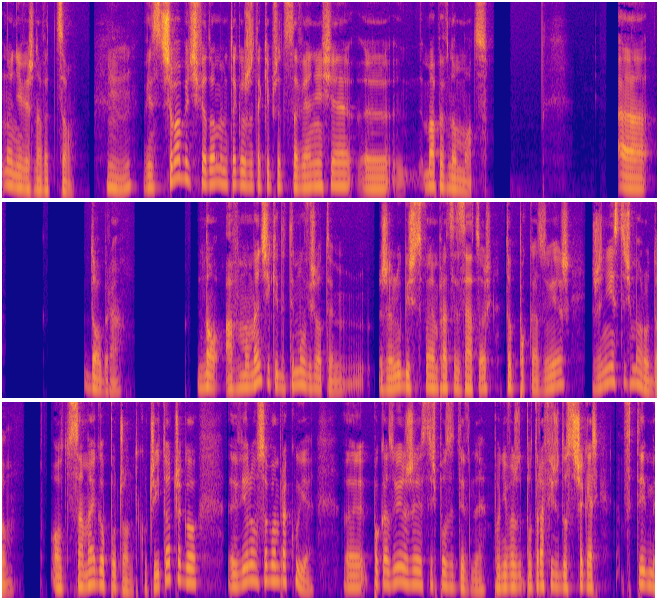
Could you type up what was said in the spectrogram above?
no nie wiesz nawet co. Mhm. Więc trzeba być świadomym tego, że takie przedstawianie się y, ma pewną moc. A, dobra. No, a w momencie, kiedy ty mówisz o tym, że lubisz swoją pracę za coś, to pokazujesz, że nie jesteś marudą. Od samego początku. Czyli to, czego wielu osobom brakuje. Y, Pokazujesz, że jesteś pozytywny, ponieważ potrafisz dostrzegać w tym,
